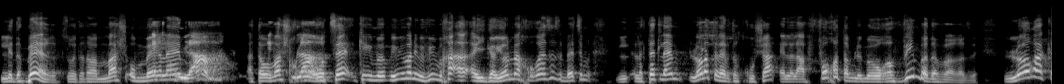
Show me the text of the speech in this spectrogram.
לדבר. זאת אומרת, אתה ממש אומר את להם, כולם. אתה ממש כולם. רוצה, כי אם, אם אני מבין ממך, ההיגיון מאחורי זה, זה בעצם לתת להם, לא לתת להם את התחושה, אלא להפוך אותם למעורבים בדבר הזה. לא רק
